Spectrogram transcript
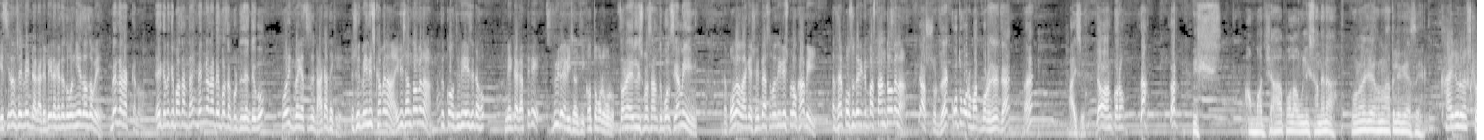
গেছিলাম সেই মেঘনা ঘাটে মেঘনা ঘাটে তোমার নিয়ে যাওয়া যাবে? মেঘনাঘাট কেন? এইখানে কি বাজার নাই? মেঘনাঘাটে বাজার করতে ফরিদ ভাই আছে সে ঢাকা থেকে। শুধু ইলিশ খাবে না ইলিশ আনতে হবে না। তো কত যদি এই যেটা হোক মেঘনা ঘাট থেকে দুইটা ইলিশ আনছি কত বড় বড়। তোরা ইলিশ মাছ আনতে বলছি আমি? তা বলা লাগে শহীদ আসলে ইলিশ পছন্দের ইলিশ মাছ আনতে হবে না। আশ্চর্য? কত বড় মাছ বড় হয়েছে যা হ্যাঁ? আইসে যাও অন করো। যা। ইস আম্মা যা পোলাও ইলিশ আনে না মনে হয় যে এখনও হাতে লেগে আছে। খাইরুল আসলো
